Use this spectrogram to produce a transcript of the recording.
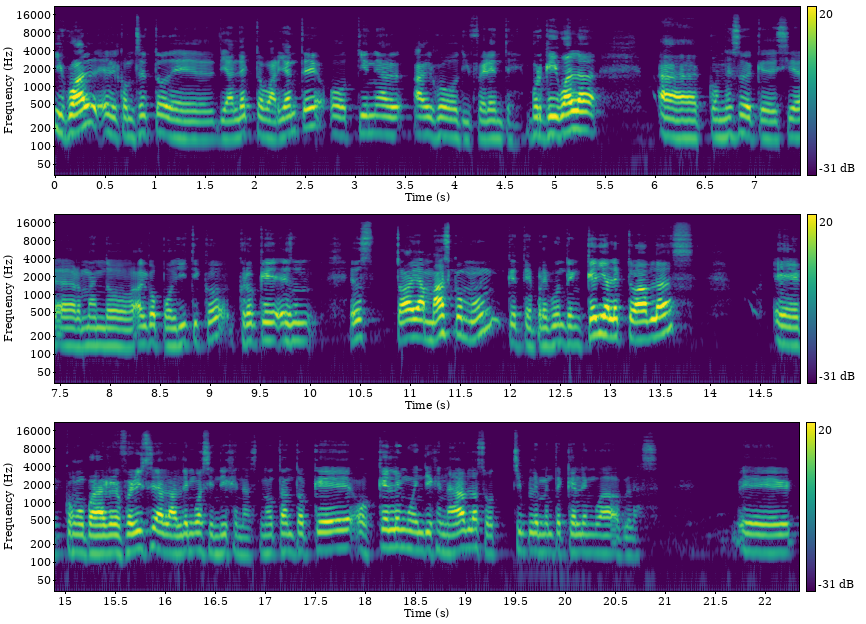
igual el concepto de dialecto variante o tiene algo diferente? Porque igual con eso de que decía Armando algo político, creo que es, es todavía más común que te pregunten qué dialecto hablas eh, como para referirse a las lenguas indígenas, no tanto qué o qué lengua indígena hablas o simplemente qué lengua hablas. Eh,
